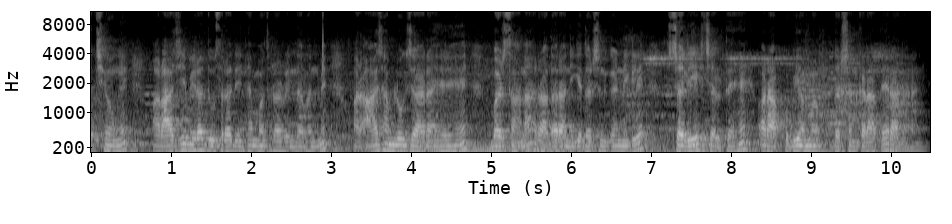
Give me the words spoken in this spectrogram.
अच्छे होंगे। और आज ही मेरा दूसरा दिन है मथुरा वृंदावन में। और आज हम लोग जा रहे हैं बरसाना, राधा रानी के दर्शन करने के लिए। चलिए चलते हैं और आपको भी हम दर्शन कराते हैं राधा रानी।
